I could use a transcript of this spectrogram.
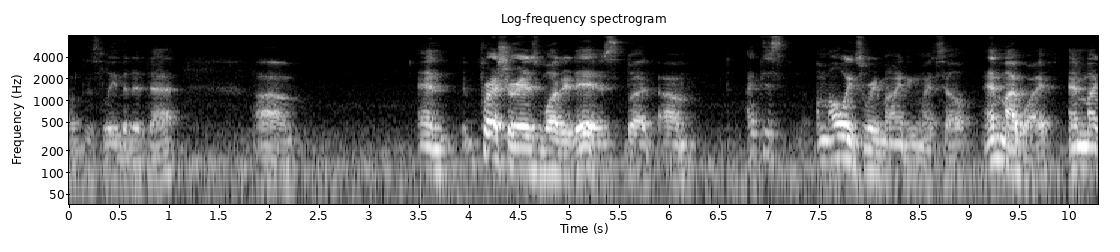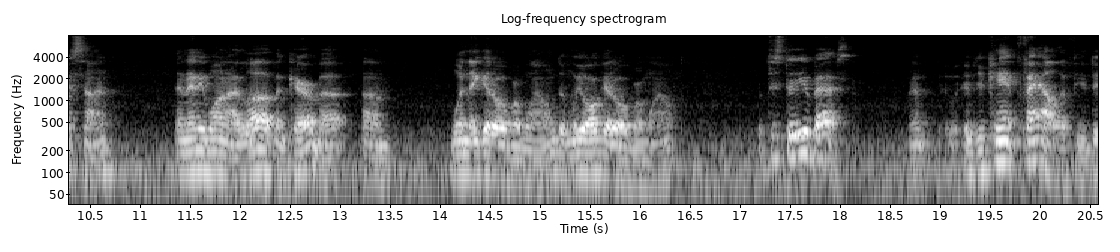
I'll just leave it at that. Um, and pressure is what it is, but um, I just I'm always reminding myself and my wife and my son and anyone I love and care about um, when they get overwhelmed, and we all get overwhelmed. But just do your best. And if you can't fail if you do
